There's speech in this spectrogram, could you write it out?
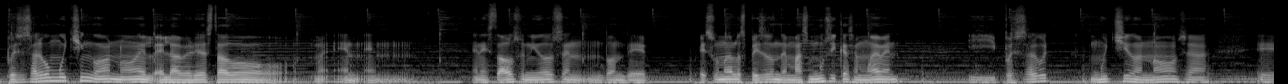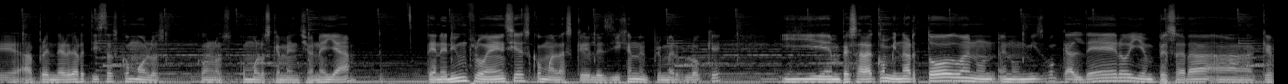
pues es algo muy chingón, ¿no? El, haber estado en Estados Unidos, en donde es uno de los países donde más música se mueven y pues es algo muy chido, ¿no? O sea, eh, aprender de artistas como los, con los, como los que mencioné ya tener influencias como las que les dije en el primer bloque y empezar a combinar todo en un, en un mismo caldero y empezar a, a que,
